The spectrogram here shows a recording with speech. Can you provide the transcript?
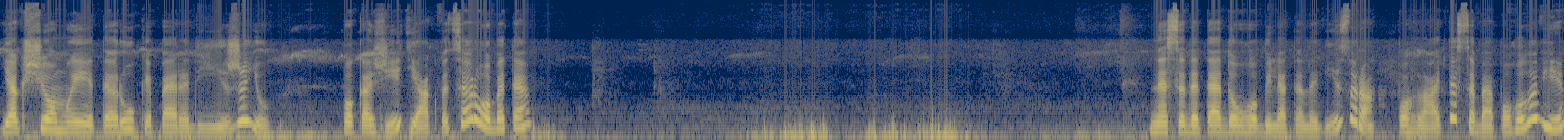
Якщо миєте руки перед їжею, покажіть, як ви це робите. Не сидите довго біля телевізора, погладьте себе по голові.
